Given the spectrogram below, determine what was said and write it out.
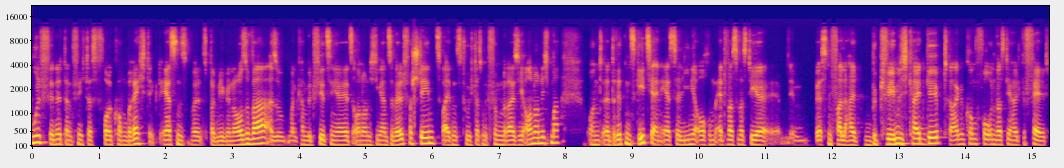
cool findet, dann finde ich das vollkommen berechtigt. Erstens, weil es bei mir genauso war. Also man kann mit 14 ja jetzt auch noch nicht die ganze Welt verstehen. Zweitens tue ich das mit 35 auch noch nicht mal. Und äh, drittens geht es ja in erster Linie auch um etwas, was dir im besten Falle halt Bequemlichkeit gibt, Tragekomfort und was dir halt gefällt.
